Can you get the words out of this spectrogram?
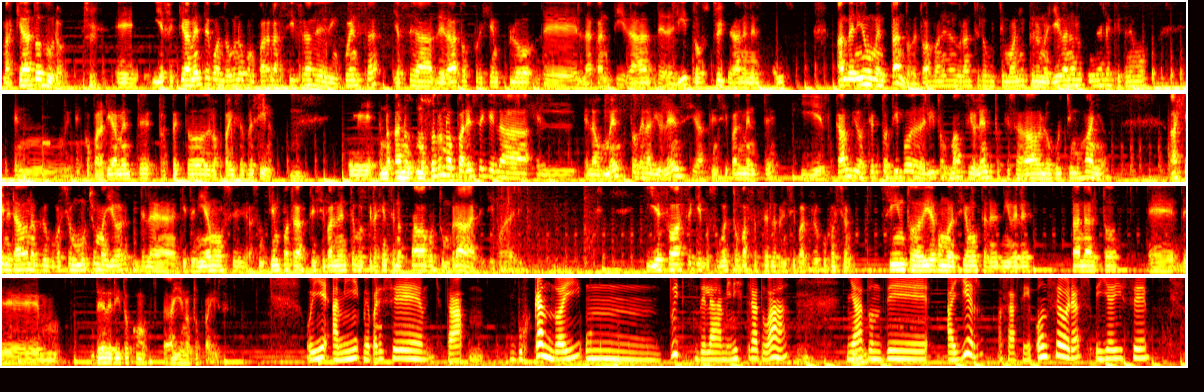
más que datos duros. sí. Eh, y efectivamente cuando uno compara las cifras de delincuencia, ya sea de datos, por ejemplo, de la cantidad de delitos Sí. que se dan en el país, han venido aumentando de todas maneras durante los últimos años, pero no llegan a los niveles que tenemos en, en comparativamente respecto de los países vecinos. Mm. Eh, a no- nosotros nos parece que el aumento de la violencia principalmente y el cambio a cierto tipo de delitos más violentos que se ha dado en los últimos años ha generado una preocupación mucho mayor de la que teníamos eh, hace un tiempo atrás, principalmente porque la gente no estaba acostumbrada a este tipo de delitos. Y eso hace que, por supuesto, pase a ser la principal preocupación, sin todavía, como decíamos, tener niveles tan altos eh, de, de delitos como hay en otros países. Oye, a mí me parece, yo estaba buscando ahí un tuit de la ministra Toá, Mm. ¿ya? Donde ayer, o sea, hace 11 horas, ella dice,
